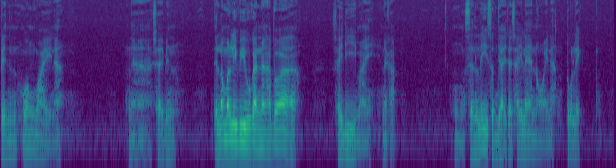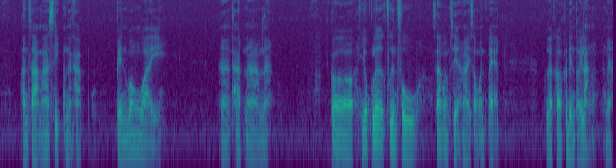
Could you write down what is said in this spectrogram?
เป็นว่องไวนะ นะใช้เป็น เดี๋ยวเรามารีวิวกันนะครับว่าใช้ดีไหมนะครับเซนลี่ส่วนใหญ่จะใช้แร่น้อยนะ ตัวเล็กพันสามห้าสิบนะครับ เป็นว่องไวธาตุน้ำนะ ก็ยกเลิกฟื้นฟู สร้างความเสียหาย 2008 แล้วก็กระเด็นถอยหลังนะ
